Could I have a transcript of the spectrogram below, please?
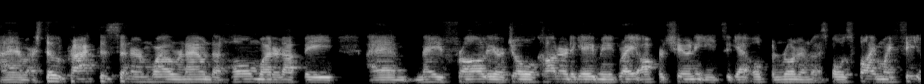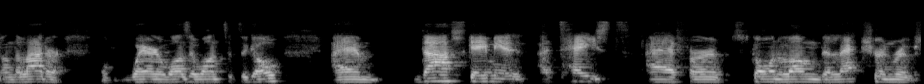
um, are still practicing and well renowned at home, whether that be um, Maeve Frawley or Joe O'Connor. They gave me a great opportunity to get up and running, I suppose, find my feet on the ladder of where it was I wanted to go. Um, that gave me a, a taste uh, for going along the lecturing route.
